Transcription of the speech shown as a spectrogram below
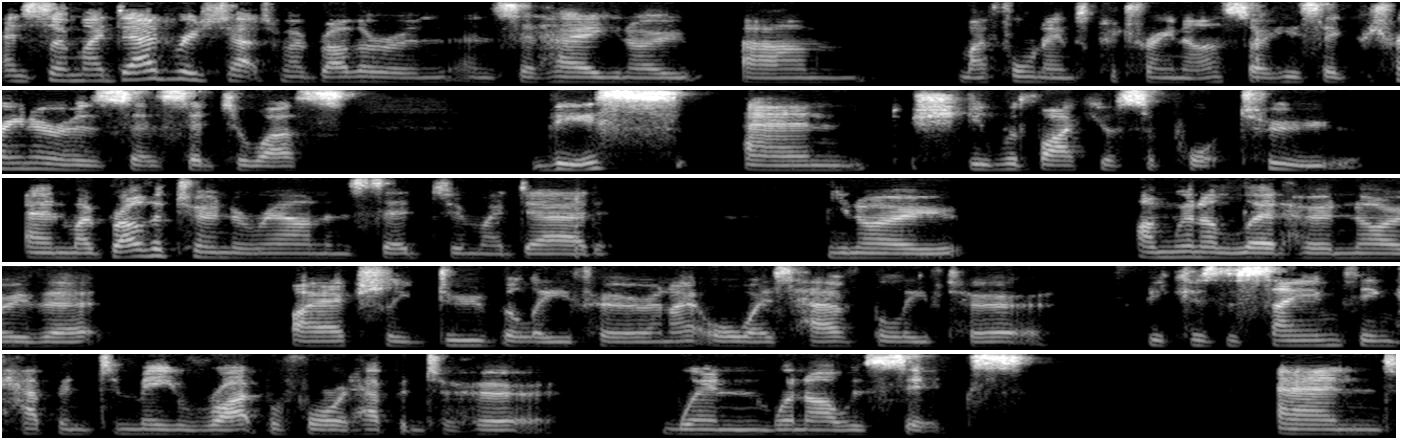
And so my dad reached out to my brother and, and said, Hey, you know, um, my full name's Katrina. So he said, Katrina has, has said to us this, and she would like your support too. And my brother turned around and said to my dad, You know, I'm going to let her know that I actually do believe her and I always have believed her because the same thing happened to me right before it happened to her when when I was 6. And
